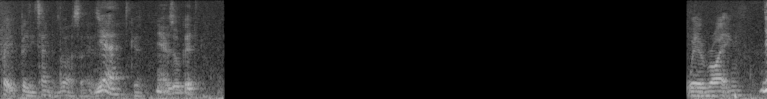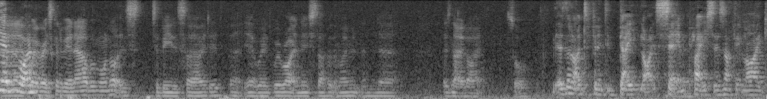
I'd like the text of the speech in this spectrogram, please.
pretty busy tent as well. So it was Yeah. good. Yeah, it was all good. We're writing. Yeah, uh, we're writing. Whether it's going to be an album or not is to be decided. But yeah, we're, we're writing new stuff at the moment, and uh, there's no like sort of There's no like definitive date like set in place. There's nothing like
